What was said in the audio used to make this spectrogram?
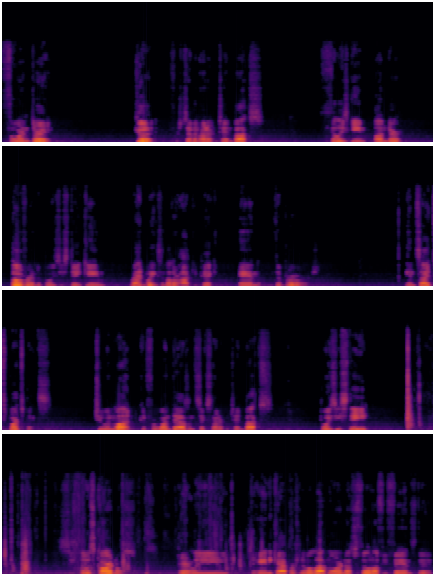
Four and three. Good for 710 bucks. Phillies game under. Over in the Boise State game. Red Wings, another hockey pick, and the Brewers. Inside Sports Picks. Two and one. Good for 1,610 bucks. Boise State Louis Cardinals. Apparently, the handicappers knew a lot more than us Philadelphia fans did.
